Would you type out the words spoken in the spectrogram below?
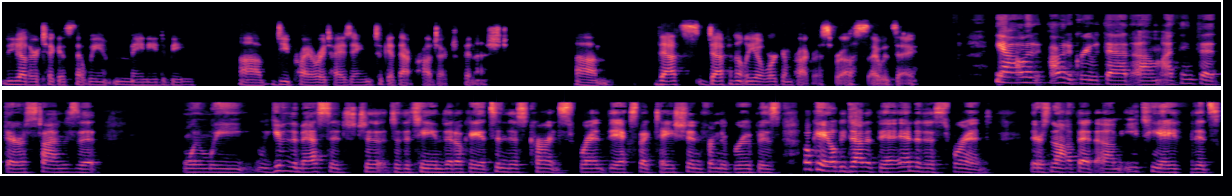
the other tickets that we may need to be uh, deprioritizing to get that project finished. Um, that's definitely a work in progress for us, I would say. Yeah, I would I would agree with that. Um, I think that there's times that when we we give the message to to the team that okay it's in this current sprint. The expectation from the group is okay it'll be done at the end of the sprint. There's not that um, eta that's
